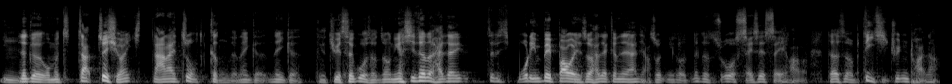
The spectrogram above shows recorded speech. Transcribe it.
那个我们大最喜欢拿来做梗的那个那个决策过程中，你看希特勒还在这个柏林被包围的时候，还在跟人家讲说，那个那个说谁谁谁好了，他说第几军团啊，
